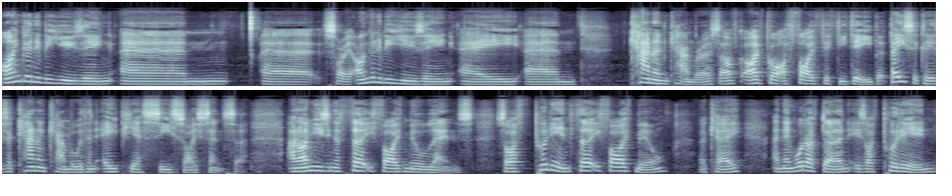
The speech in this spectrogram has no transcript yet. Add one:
I'm going to be using um, uh, sorry, I'm going to be using a um, Canon camera. So I've, I've got a 550D, but basically it's a Canon camera with an APS-C size sensor, and I'm using a 35mm lens. So I've put in 35mm, okay, and then what I've done is I've put in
